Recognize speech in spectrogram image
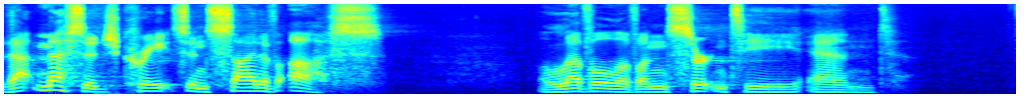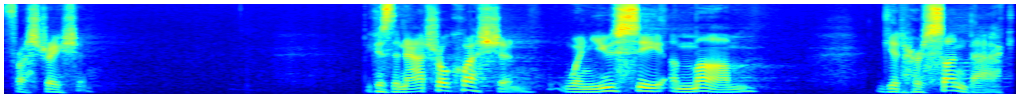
that message creates inside of us a level of uncertainty and frustration. Because the natural question when you see a mom get her son back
